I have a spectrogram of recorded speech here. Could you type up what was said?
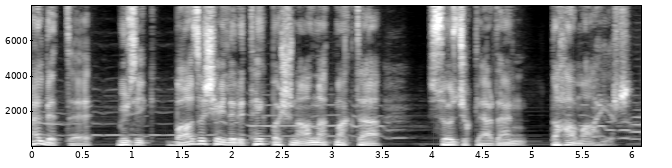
Elbette müzik bazı şeyleri tek başına anlatmakta sözcüklerden daha mahir.''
